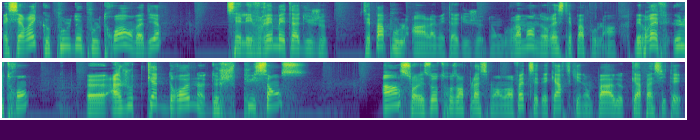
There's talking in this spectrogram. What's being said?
Mais c'est vrai que pool 2, pool 3, on va dire, c'est les vrais méta du jeu. C'est pas pool 1 la méta du jeu. Donc vraiment, ne restez pas pool 1. Mais bref, Ultron euh, ajoute 4 drones de puissance 1 sur les autres emplacements. Mais en fait, c'est des cartes qui n'ont pas de capacité.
